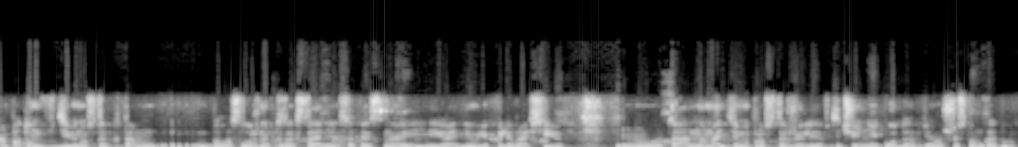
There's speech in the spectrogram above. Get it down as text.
а потом в 90-х там было сложно в Казахстане, соответственно, и они уехали в Россию. Вот. А на Мальте мы просто жили в течение года, в 96-м году.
